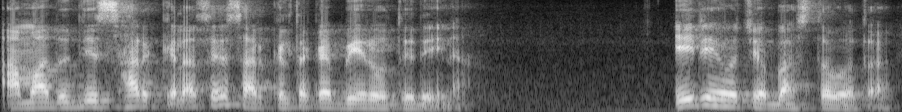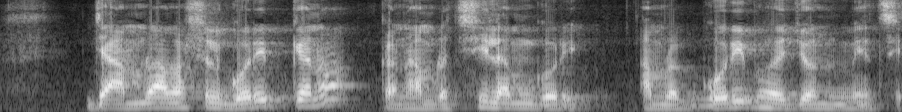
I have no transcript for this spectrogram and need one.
আমাদের যে সার্কেল আছে সার্কেল তাকে বের হতে দেই না। এটাই হচ্ছে বাস্তবতা। যে আমরা আসলে গরিব কেন? কারণ আমরা ছিলাম গরিব। আমরা গরিব হয়ে জন্মেছি।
